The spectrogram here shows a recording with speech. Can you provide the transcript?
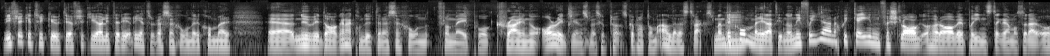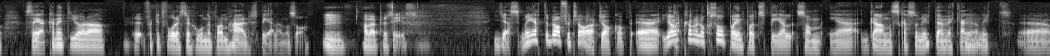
vi försöker trycka ut det, jag försöker göra lite retro-recensioner. Det kommer, eh, nu i dagarna kom det ut en recension från mig på Crino Origin som jag ska, pr ska prata om alldeles strax. Men det mm. kommer hela tiden och ni får gärna skicka in förslag och höra av er på Instagram och sådär och säga, kan ni inte göra 42 recensioner på de här spelen och så. Mm, ja men precis. Yes, men jättebra förklarat Jakob. Eh, jag Tack. kan väl också hoppa in på ett spel som är ganska så nytt, en vecka mm. nytt, eh,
